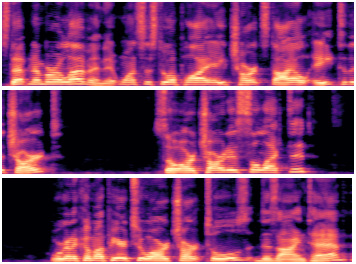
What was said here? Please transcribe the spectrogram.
Step number 11, it wants us to apply a chart style 8 to the chart. So our chart is selected. We're going to come up here to our chart tools design tab.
